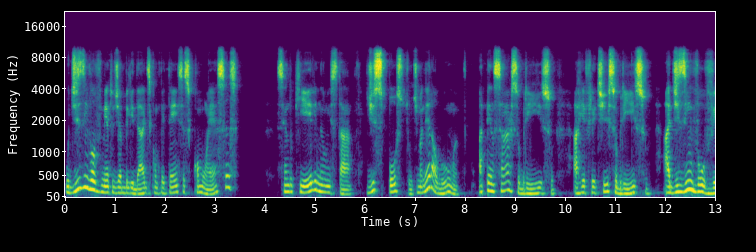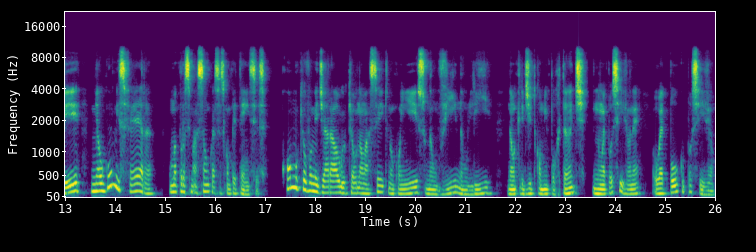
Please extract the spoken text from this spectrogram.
o desenvolvimento de habilidades e competências como essas, sendo que ele não está disposto de maneira alguma a pensar sobre isso, a refletir sobre isso, a desenvolver em alguma esfera uma aproximação com essas competências. Como que eu vou mediar algo que eu não aceito, não conheço, não vi, não li, não acredito como importante? Não é possível, né? Ou é pouco possível.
